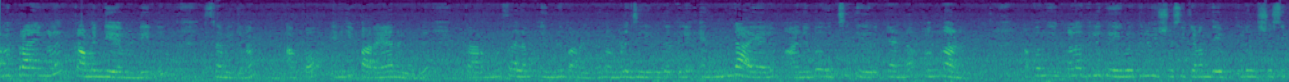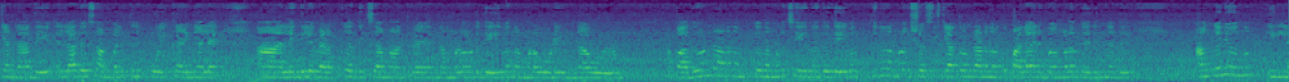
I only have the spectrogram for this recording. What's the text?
അഭിപ്രായങ്ങൾ കമന്റ് ചെയ്യാൻ വേണ്ടിയിട്ട് ശ്രമിക്കണം. അപ്പോൾ എനിക്ക് പറയാനുള്ളത് കർമ്മഫലം എന്ന് പറയുന്നത് നമ്മുടെ ജീവിതത്തിൽ എന്തായാലും അനുഭവിച്ച് തീർക്കേണ്ട ഒന്നാണ്. അപ്പോൾ നിങ്ങളതിൽ ദൈവത്തിൽ വിശ്വസിക്കണം ദൈവത്തിൽ വിശ്വസിക്കേണ്ട എല്ലാ ദിവസവും അമ്പലത്തിൽ പോയി കഴിഞ്ഞാൽ അല്ലെങ്കിൽ വിളക്ക് കത്തിച്ചാൽ മാത്രമേ നമ്മളോട് ദൈവം നമ്മുടെ കൂടെ ഉണ്ടാവുള്ളൂ. അപ്പോൾ അതുകൊണ്ടാണ് നമുക്ക് നമ്മൾ ചെയ്യുന്നത്. ദൈവത്തിന് നമ്മൾ വിശ്വസിക്കാത്തതുകൊണ്ടാണ് നമുക്ക് പല അനുഭവങ്ങളും വരുന്നത്. അങ്ങനെയൊന്നും ഇല്ല.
